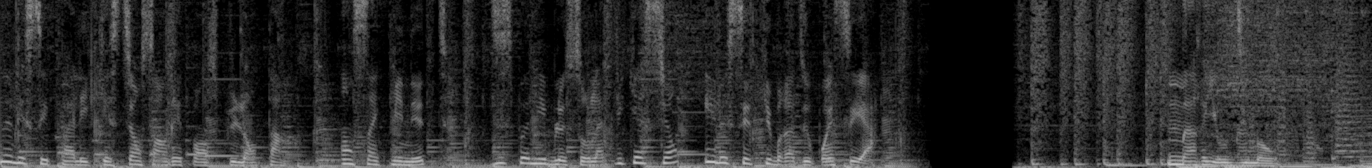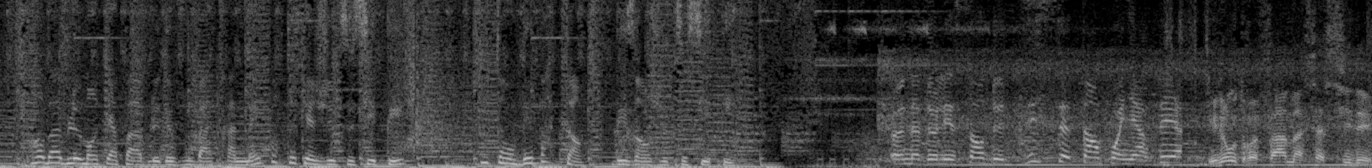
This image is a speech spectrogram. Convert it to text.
Ne laissez pas les questions sans réponse plus longtemps. En cinq minutes, disponible sur l'application et le site cubradio.ca. Mario Dumont. Probablement capable de vous battre à n'importe quel jeu de société tout en débattant des enjeux de société. Un adolescent de 17 ans poignardé. Une autre femme assassinée.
